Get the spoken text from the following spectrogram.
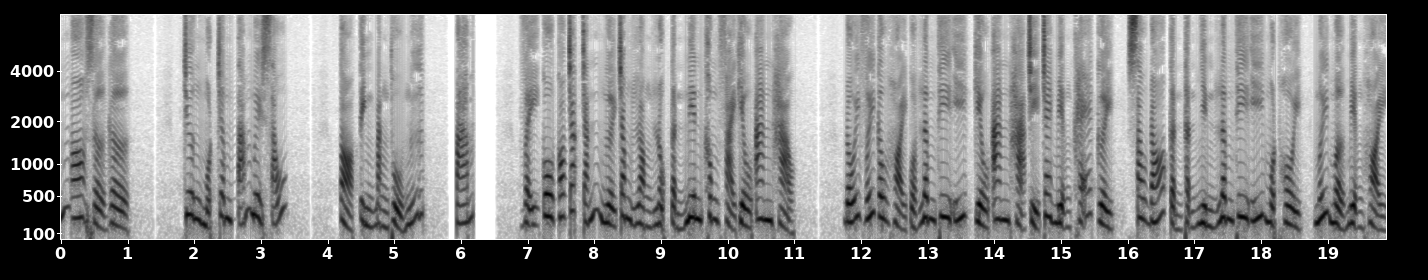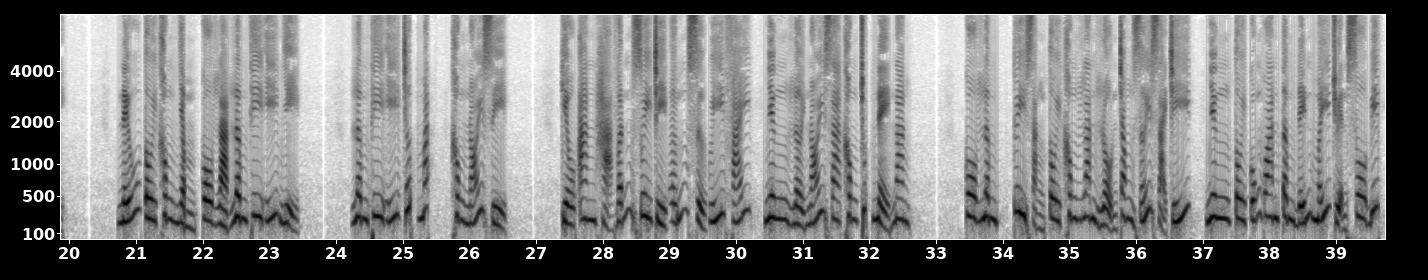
Chương 186. Tỏ tình bằng thủ ngữ. 8. Vậy cô có chắc chắn người trong lòng Lục tần Niên không phải Kiều An Hảo? Đối với câu hỏi của Lâm Thi Ý, Kiều An Hạ chỉ che miệng khẽ cười, sau đó cẩn thận nhìn Lâm Thi Ý một hồi, mới mở miệng hỏi. Nếu tôi không nhầm cô là Lâm Thi Ý nhỉ? Lâm Thi Ý chớp mắt, không nói gì. Kiều An Hạ vẫn duy trì ứng xử quý phái, nhưng lời nói ra không chút nể nang. Cô Lâm, tuy rằng tôi không lăn lộn trong giới giải trí, nhưng tôi cũng quan tâm đến mấy chuyện xô biết.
